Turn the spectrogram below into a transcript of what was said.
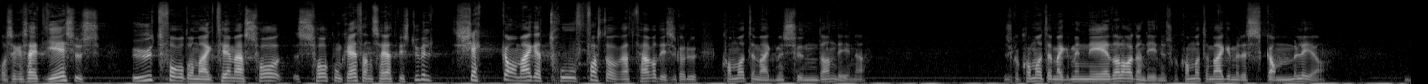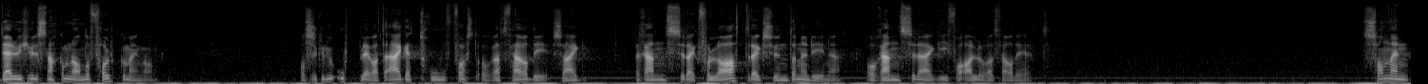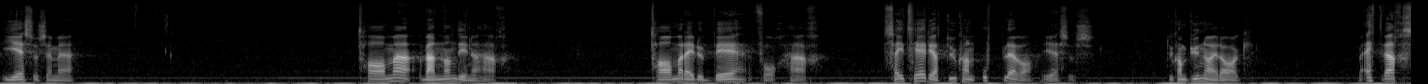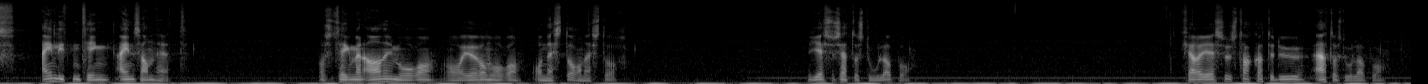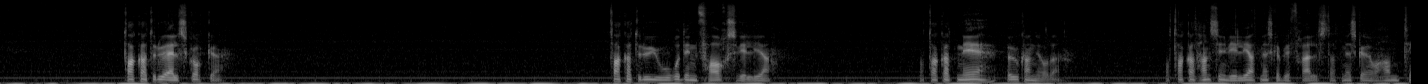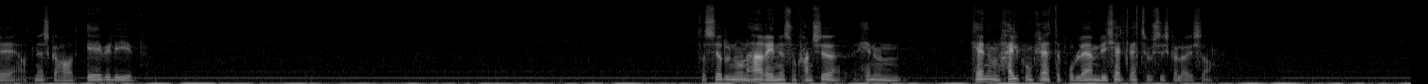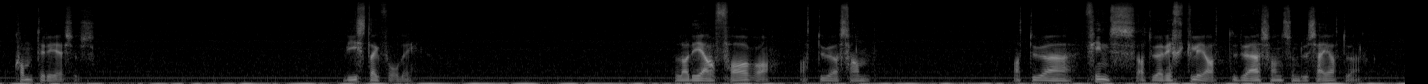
Og så kan jeg si at Jesus utfordrer meg til meg så, så konkret. Han sier at hvis du vil sjekke om jeg er trofast og rettferdig, så skal du komme til meg med syndene dine. Du skal komme til meg med nederlagene dine. Du skal komme til meg med det skammelige. Det du ikke vil snakke med det andre folk om engang. Og så skal du oppleve at jeg er trofast og rettferdig, så jeg renser deg, forlater deg syndene dine og renser deg ifra all urettferdighet. Sånn en Jesus er med. Ta med vennene dine her. Ta med de du ber for her. Si til dem at du kan oppleve Jesus. Du kan begynne i dag. Med ett vers, én liten ting, én sannhet. Og så tar vi en annen i morgen og i overmorgen og neste år og neste år. Jesus er til å stole på. Kjære Jesus, takk at du er til å stole på. Takk at du elsker oss. Takk at du gjorde din fars vilje. Og takk at vi òg kan gjøre det. Og takk at hans vilje er at vi skal bli frelst, at vi skal gjøre han til, at vi skal ha et evig liv. Så ser du noen her inne som kanskje har noen, har noen helt konkrete problemer de ikke helt vet hvordan de skal løse. Kom til det, Jesus. Vis deg for dem. La de erfare at du er sann. At du fins, at du er virkelig, at du er sånn som du sier at du er.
